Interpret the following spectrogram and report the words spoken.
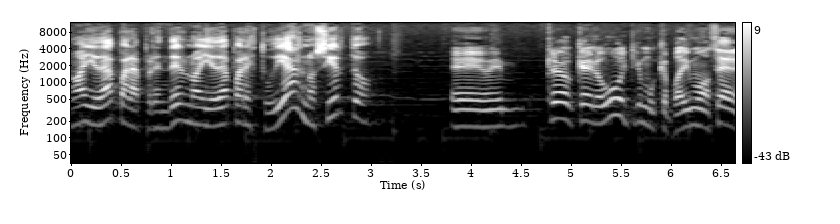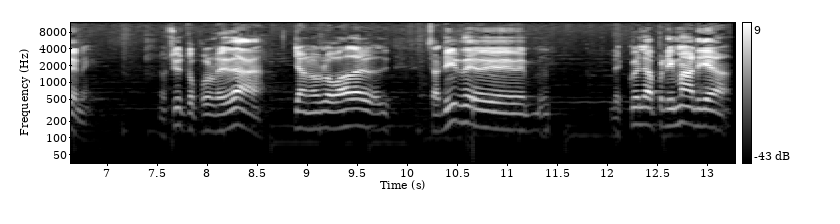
No hay edad para aprender, no hay edad para estudiar, ¿no es cierto? Eh, creo que lo último que podemos hacer, ¿no es cierto? Por la edad, ya no lo va a dar, salir de la escuela primaria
